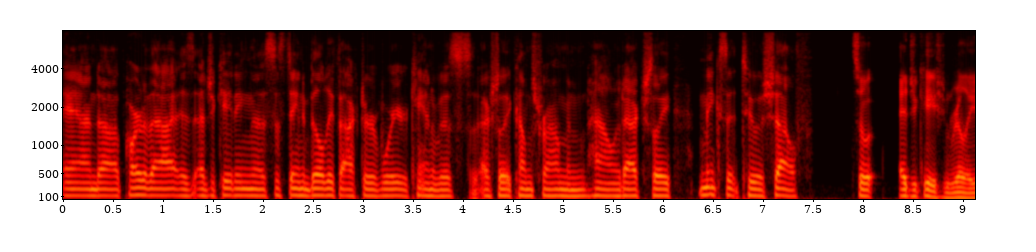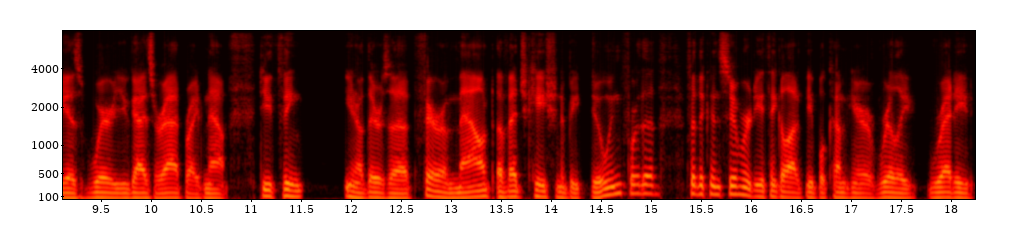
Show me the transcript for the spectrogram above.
and uh, part of that is educating the sustainability factor of where your cannabis actually comes from and how it actually makes it to a shelf. So education really is where you guys are at right now. Do you think you know there's a fair amount of education to be doing for the for the consumer? Do you think a lot of people come here really ready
